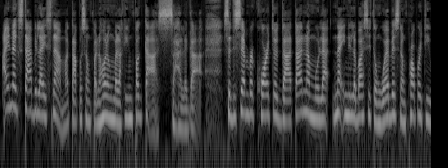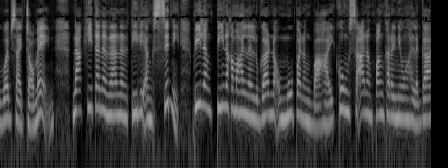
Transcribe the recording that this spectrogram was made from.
ay nag-stabilize na matapos ang panahon ng malaking pagtaas sa halaga. Sa December quarter data na mula na inilabas itong Webes ng property website domain, nakita na nananatili ang Sydney bilang pinakamahal na lugar na umupa ng bahay kung saan ang pangkaraniwang halaga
